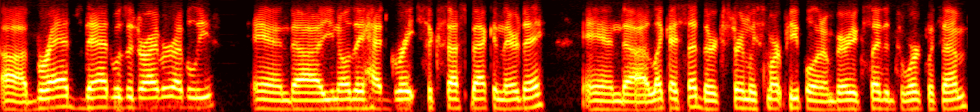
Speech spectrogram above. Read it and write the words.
uh, Brad's dad was a driver, I believe, and uh, you know they had great success back in their day. And uh, like I said, they're extremely smart people, and I'm very excited to work with them.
